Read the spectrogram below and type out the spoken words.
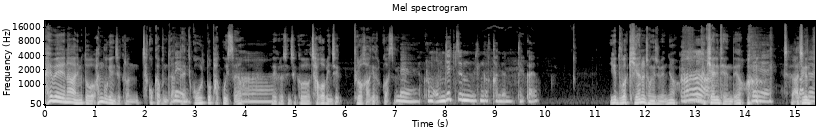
해외나 아니면 또 한국에 이제 그런 작곡가분들한테 네. 곡을 또 받고 있어요. 아, 네, 그래서 이제 그 작업에 이제 들어가게 될 것 같습니다. 네. 그럼 언제쯤 생각하면 될까요? 이게 누가 기한을 정해주면요, 아, 그 기한이 되는데요. 네. 자, 아직은 맞아요.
